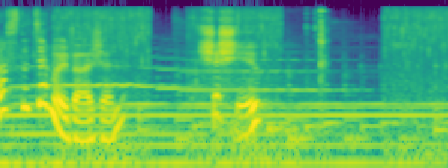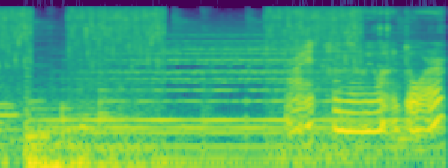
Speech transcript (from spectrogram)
Just the demo version? Shush you. Right, and then we want a door.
